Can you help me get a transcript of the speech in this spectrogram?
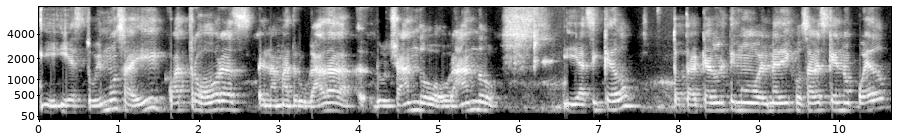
y, estuvimos ahí cuatro horas en la madrugada luchando, orando y así quedó. Total que al último él me dijo, ¿sabes qué? No puedo,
